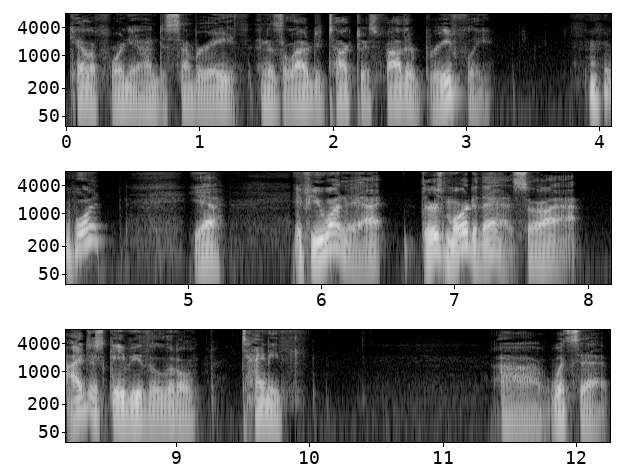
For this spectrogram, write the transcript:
California on December 8th and is allowed to talk to his father briefly. what? Yeah. If you want to, there's more to that. So I, I just gave you the little tiny, uh, what's that?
